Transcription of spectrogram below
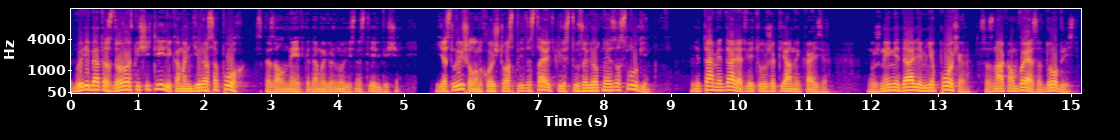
«Вы, ребята, здорово впечатлили командира сапог», — сказал Нейт, когда мы вернулись на стрельбище. «Я слышал, он хочет вас предоставить кресту за летные заслуги». «Не та медаль», — ответил уже пьяный кайзер. «Нужны медали, мне похер, со знаком В за доблесть».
